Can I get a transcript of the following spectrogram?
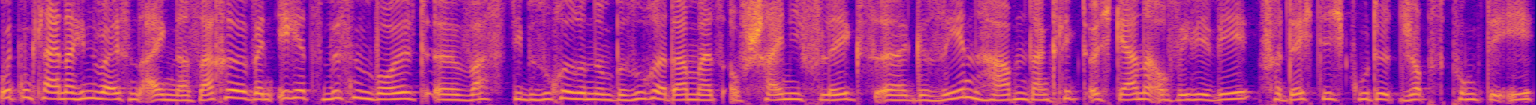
Und ein kleiner Hinweis in eigener Sache. Wenn ihr jetzt wissen wollt, äh, was die Besucherinnen und Besucher damals auf Shiny Flakes äh, gesehen haben, dann klickt euch gerne auf www.verdächtiggutejobs.de.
